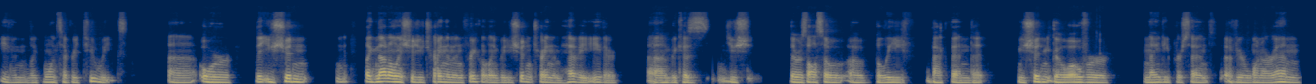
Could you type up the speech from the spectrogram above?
even like once every two weeks, uh, or that you shouldn't like not only should you train them infrequently, but you shouldn't train them heavy either, uh, Mhm. because you. There was also a belief back then that you shouldn't go over ninety percent of your one RM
